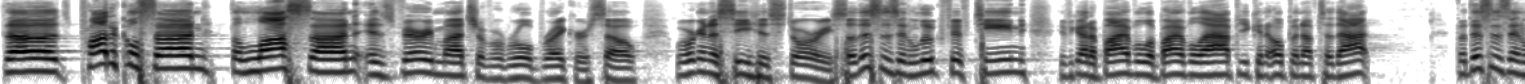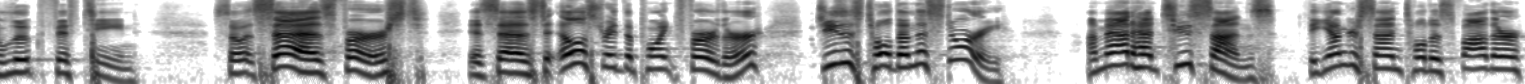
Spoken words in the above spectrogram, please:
the prodigal son, the lost son is very much of a rule breaker. So we're going to see his story. So this is in Luke 15. If you've got a Bible or Bible app, you can open up to that. But this is in Luke 15. So it says first, it says, to illustrate the point further, Jesus told them this story. A man had two sons. The younger son told his father,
